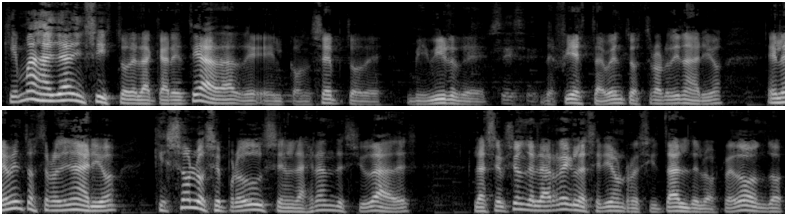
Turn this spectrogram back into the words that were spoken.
Que más allá, insisto, de la careteada, del concepto de vivir de, de fiesta, evento extraordinario, el evento extraordinario que solo se produce en las grandes ciudades, la excepción de la regla sería un recital de los redondos,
